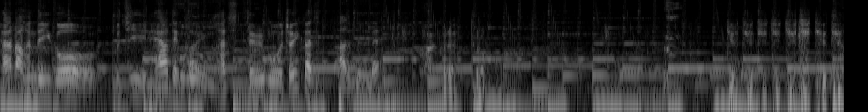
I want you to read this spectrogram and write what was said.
자연아 근데 이거 굳이 해야 될까? 이거 같이 들고 저기까지 놔둘래? 그래, 들어. 뛰어, 뛰어, 뛰어, 뛰어, 뛰어, 뛰어, 뛰어.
